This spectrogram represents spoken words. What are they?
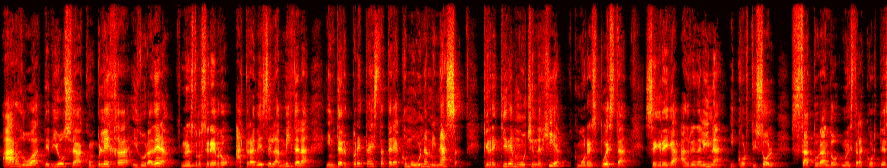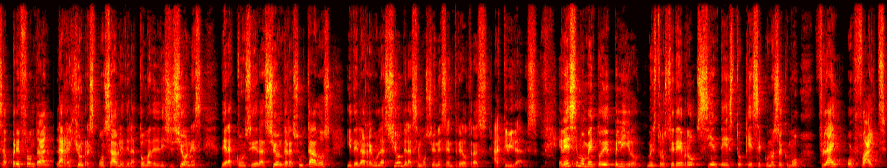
ardua, tediosa, compleja y duradera. Nuestro cerebro, a través de la amígdala, interpreta esta tarea como una amenaza que requiere mucha energía. Como respuesta, segrega adrenalina y cortisol, saturando nuestra corteza prefrontal, la región responsable de la toma de decisiones, de la consideración de resultados y de la regulación de las emociones, entre otras actividades. En ese momento de peligro, nuestro cerebro siente esto que se conoce como fly or fight.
